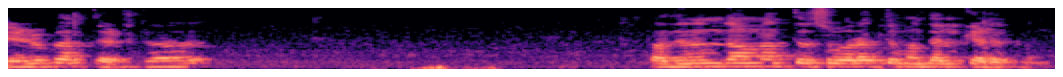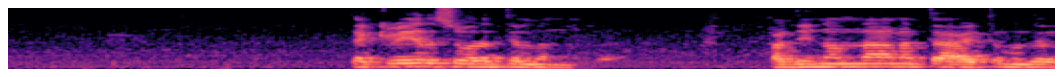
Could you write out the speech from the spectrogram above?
എഴുപത്തെട്ട് പതിനൊന്നാമത്തെ സൂറത്ത് മുതൽ കിടക്കുന്നു തക്വീർ സൂറത്തിൽ നിന്നുള്ള പതിനൊന്നാമത്തെ ആയത്ത് മുതൽ.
